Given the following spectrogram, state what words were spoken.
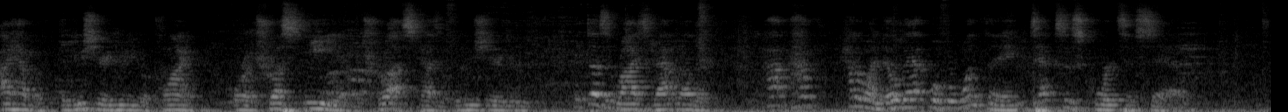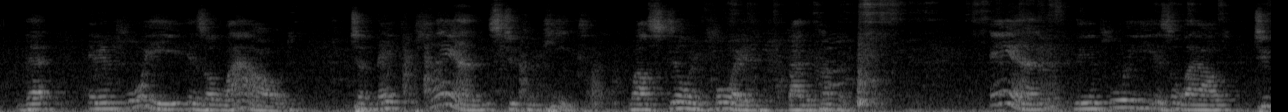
I have a fiduciary duty to a client or a trustee of a trust has a fiduciary duty. It doesn't rise to that level. How, how, how do I know that? Well, for one thing, Texas courts have said that an employee is allowed to make plans to compete while still employed by the company. And the employee is allowed to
